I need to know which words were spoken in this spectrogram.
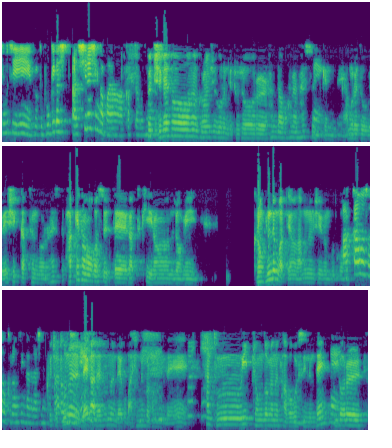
굳이 그렇게 보기가 시- 아, 싫으신가 봐요. 아깝다고 그 생각해요. 집에서는 그런 식으로 이제 조절을 한다고 하면 할 수 네. 있겠는데, 아무래도 외식 같은 거를 했을 때, 밖에서 먹었을 때가 특히 이런 점이, 그런 거 힘든 것 같아요. 남은 음식은 모두 먹어. 아까워서 그런 생각을 하시는 그렇죠. 건가요? 돈을, 음식이? 내가 내 돈을 내고 맛있는 걸 먹는데, 한 두 입 정도면은 다 먹을 수 있는데, 네. 이거를,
